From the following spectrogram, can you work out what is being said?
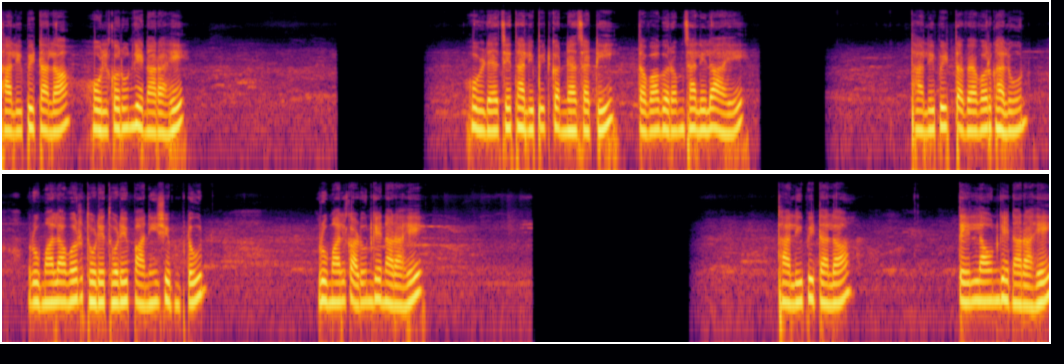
थालीपीठाला होल करून घेणार आहे. हुरड्याचे थालीपीठ करण्यासाठी तवा गरम झालेला आहे. थालीपीठ तव्यावर घालून रुमालावर थोडे थोडे पाणी शिंपटून रुमाल काढून घेणार आहे. थालीपीठाला तेल लावून घेणार आहे.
